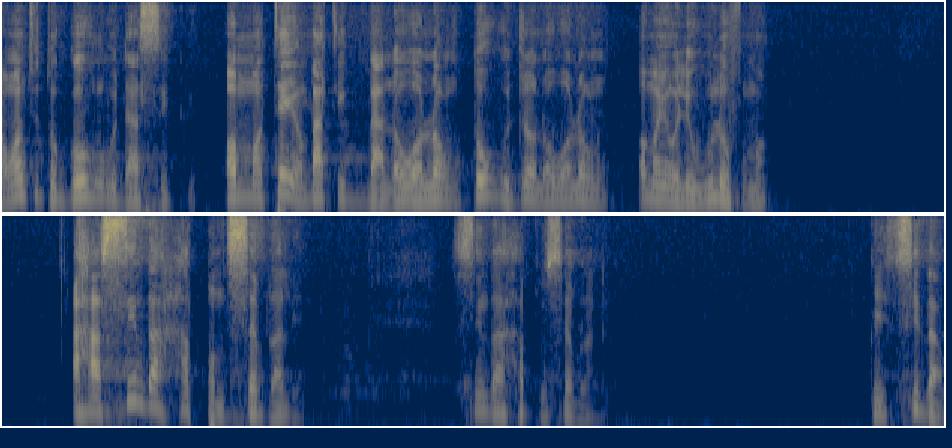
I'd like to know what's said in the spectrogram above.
I want you to go home with that secret. ọmọ téèyàn bá ti gbà lọ́wọ́ ọlọ́run tó withdraw lọ́wọ́ ọlọ́run ọmọ yẹn ò lè wúlò fún mọ́. I have seen that happen severally. Seen that happen severally. Okay, sit down.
